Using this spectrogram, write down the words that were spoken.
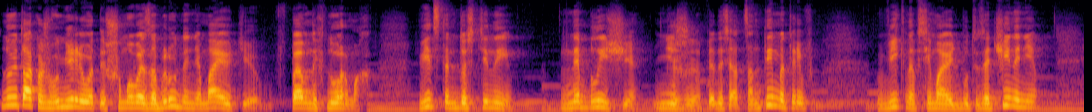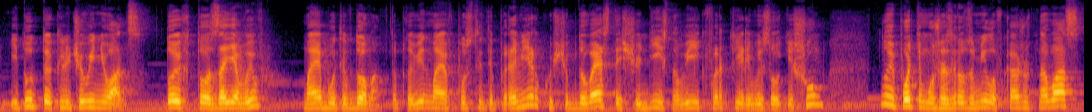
Ну і також вимірювати шумове забруднення мають в певних нормах. Відстань до стіни не ближче, ніж 50 см. Вікна всі мають бути зачинені. І тут ключовий нюанс: той, хто заявив, має бути вдома. Тобто він має впустити перевірку, щоб довести, що дійсно в її квартирі високий шум. Ну і потім уже зрозуміло вкажуть на вас.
